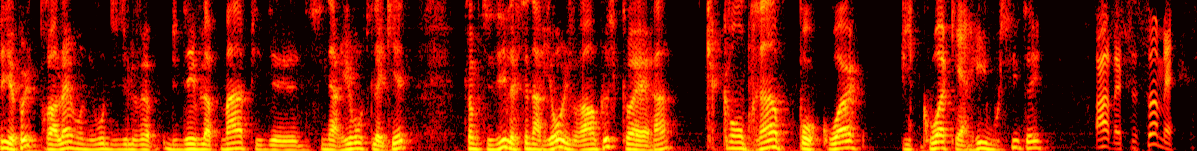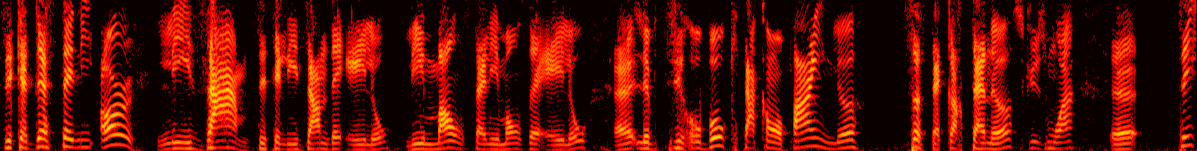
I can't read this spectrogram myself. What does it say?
il n'y a pas eu de problème au niveau du, dévelop- du développement puis du scénario, tout le kit. Comme tu dis, le scénario est vraiment plus cohérent. Tu comprends pourquoi puis quoi qui arrive aussi, tu sais. Ah, ben c'est ça, mais c'est que Destiny 1, les armes, c'était les armes de Halo. Les monstres, c'était les monstres de Halo. Euh, le petit robot qui t'accompagne, là, ça, c'était Cortana, excuse-moi. Euh, tu sais,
